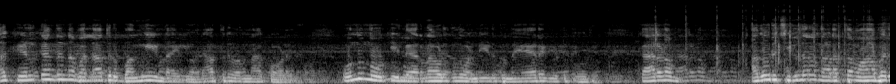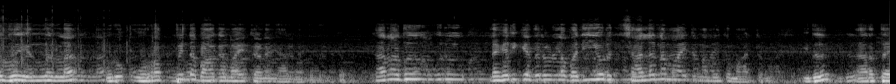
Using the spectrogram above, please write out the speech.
അത് കേൾക്കാൻ തന്നെ വല്ലാത്തൊരു ഭംഗിയുണ്ടായിരുന്നു രാത്രി വന്ന ആ കോളിൽ ഒന്നും നോക്കിയില്ല എറണാകുളത്ത് നിന്ന് വണ്ടിയെടുത്ത് നേരെ ഇങ്ങോട്ട് പോകുന്നു. കാരണം അതൊരു ചില്ലറ നടത്തമാവരുത് എന്നുള്ള ഒരു ഉറപ്പിന്റെ ഭാഗമായിട്ടാണ് ഞാൻ വന്നു നിൽക്കുന്നത് കാരണം അത് ഒരു ലഹരിക്കെതിരെയുള്ള വലിയൊരു ചലനമായിട്ട് നമുക്ക് മാറ്റണം ഇത് നേരത്തെ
